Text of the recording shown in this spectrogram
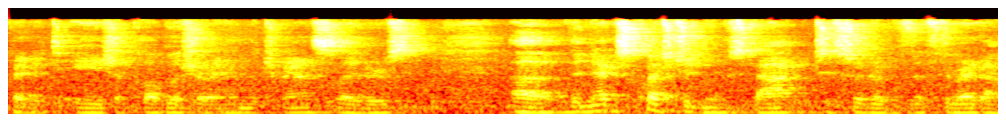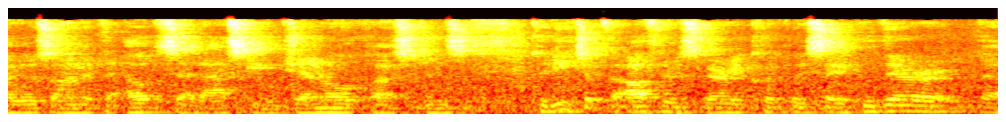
credit to Asia Publisher and the translators. Uh, the next question moves back to sort of the thread I was on at the outset, asking general questions. Could each of the authors very quickly say who their uh,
